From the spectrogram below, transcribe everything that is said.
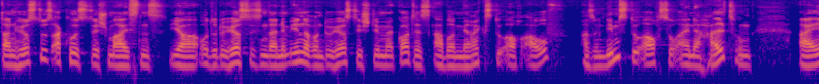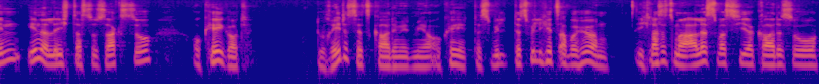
dann hörst du es akustisch meistens, ja, oder du hörst es in deinem Inneren, du hörst die Stimme Gottes, aber merkst du auch auf, also nimmst du auch so eine Haltung ein innerlich, dass du sagst so, okay Gott, du redest jetzt gerade mit mir, okay, das will, das will ich jetzt aber hören. Ich lasse jetzt mal alles, was hier gerade so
